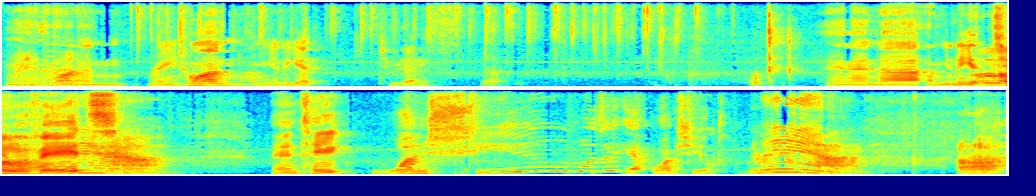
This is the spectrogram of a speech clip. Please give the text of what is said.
Range and one. range one. I'm gonna get two dice, Yep. and uh, I'm gonna get two Oh, evades Man, and take one shield. Was it? Yeah, one shield. There man. Ah,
